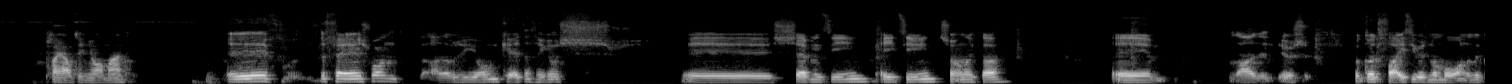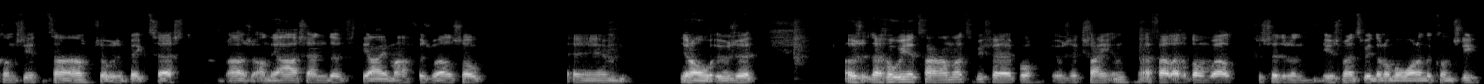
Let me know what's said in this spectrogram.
play out in your mind? If the first one, I was a young kid. I think it was uh, 17, 18, something like that. Um, lad, it was a good fight. He was number one in the country at the time, so it was a big test. I was on the arse end of the IMMAF as well, so um, you know it was a it was like a weird time, to be fair, but it was exciting. I felt like I'd done well considering he was meant to be the number one in the country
